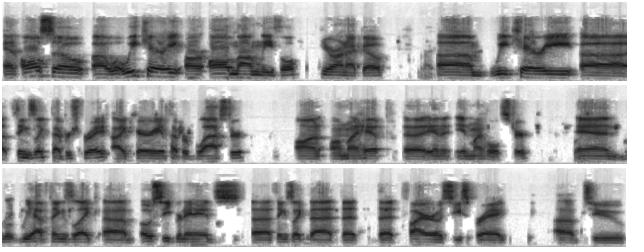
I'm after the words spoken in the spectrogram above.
And also, uh, what we carry are all non lethal here on Echo. Right. Um, we carry uh, things like pepper spray. I carry a pepper blaster on, on my hip uh, in, in my holster. And we- we have things like um, OC grenades, uh, things like that, that, that fire OC spray uh, to,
